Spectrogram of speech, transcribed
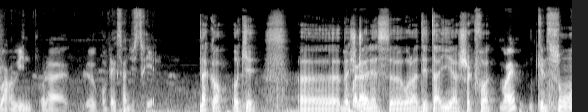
Warwin pour le complexe industriel. D'accord, ok. Bah, je te laisse voilà, détailler à chaque fois ouais. quelles sont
